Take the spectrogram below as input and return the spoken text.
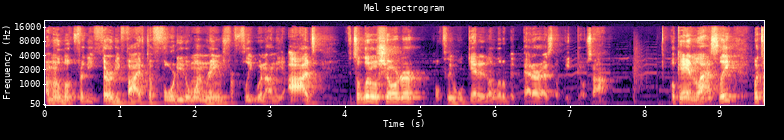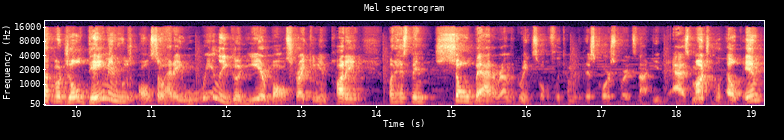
I'm going to look for the 35 to 40 to 1 range for Fleetwood on the odds. If it's a little shorter, hopefully we'll get it a little bit better as the week goes on. Okay, and lastly, we'll talk about Joel Dahmen, who's also had a really good year ball striking and putting, but has been so bad around the green. So hopefully coming to this course where it's not needed as much will help him.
